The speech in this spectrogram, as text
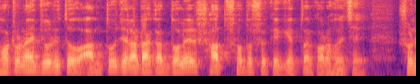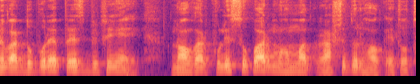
ঘটনায় জড়িত আন্তজেলা ডাকাত দলের সাত সদস্যকে গ্রেপ্তার করা হয়েছে। শনিবার দুপুরে প্রেস ব্রিফিংয়ে নওগাঁর পুলিশ সুপার মোহাম্মদ রাশিদুল হক এ তথ্য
